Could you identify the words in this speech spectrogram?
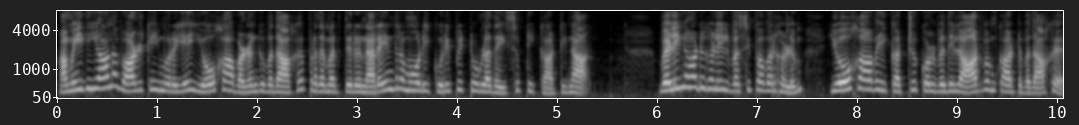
அமைதியான வாழ்க்கை முறையை யோகா வழங்குவதாக பிரதமர் திரு நரேந்திர மோடி குறிப்பிட்டுள்ளதை சுட்டிக்காட்டினார். வெளிநாடுகளில் வசிப்பவர்களும் யோகாவை கற்றுக்கொள்வதில் ஆர்வம் காட்டுவதாக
